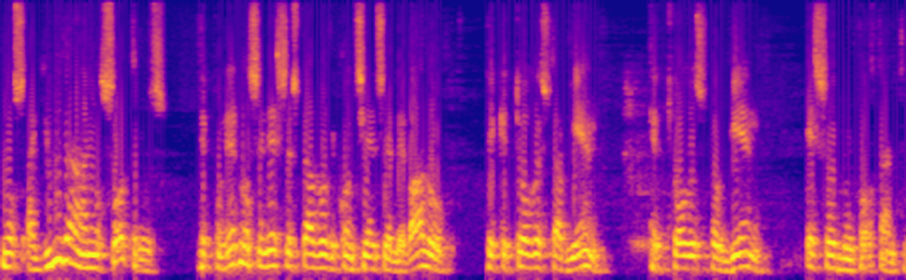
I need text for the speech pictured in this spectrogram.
nos ayuda a nosotros de ponernos en ese estado de conciencia elevado, de que todo está bien, que todo es por bien. Eso es lo importante.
